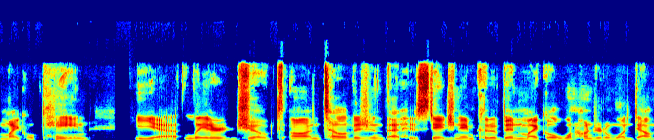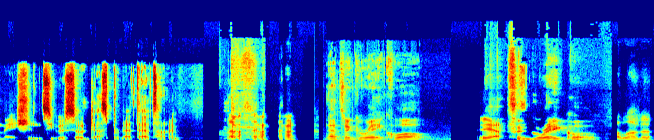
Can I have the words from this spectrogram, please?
Michael Caine. He uh, later joked on television that his stage name could have been Michael 101 Dalmatians. He was so desperate at that time. That's a great quote. Yeah. It's a great quote. I love it.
